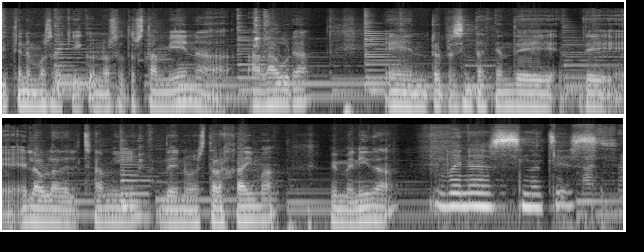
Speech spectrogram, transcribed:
hoy tenemos aquí con nosotros también a, Laura en representación de, el aula del Chami de nuestra Jaima. Bienvenida. Buenas noches.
